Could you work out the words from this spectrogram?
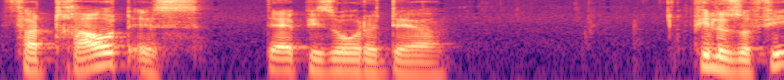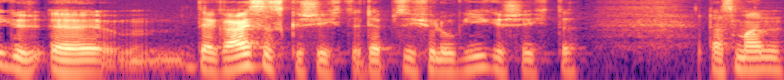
vertraut ist, der Episode der Philosophie, äh, der Geistesgeschichte, der Psychologiegeschichte, dass man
